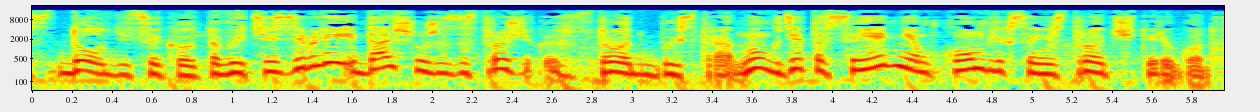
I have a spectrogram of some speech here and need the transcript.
самый долгий цикл это выйти из земли, и дальше уже застройщик строит быстро. Ну, где-то в среднем комплекс они строят 4 года.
